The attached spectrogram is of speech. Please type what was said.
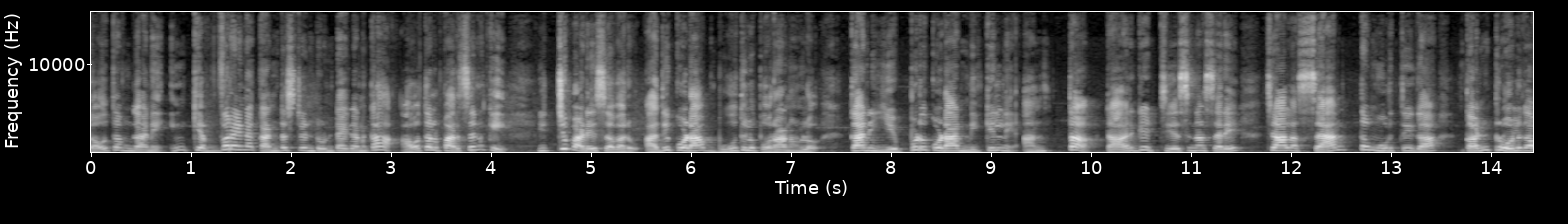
గౌతమ్ కానీ ఇంకెవ్వరైనా కంటెస్టెంట్ ఉంటే గనక అవతల పర్సన్కి ఇచ్చి పడేసేవారు. అది కూడా బూతులు పురాణంలో. కానీ ఎప్పుడు కూడా నిఖిల్ని అంత టార్గెట్ చేసినా సరే చాలా శాంతమూర్తిగా కంట్రోల్గా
